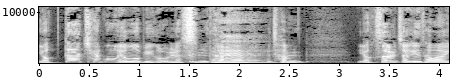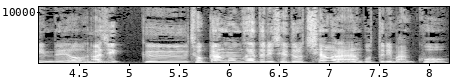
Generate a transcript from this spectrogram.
역대 최고 영업이익을 올렸습니다. 네. 참 역설적인 상황인데요. 음. 아직 그 저가항공사들이 제대로 취향을 안 한 곳들이 많고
